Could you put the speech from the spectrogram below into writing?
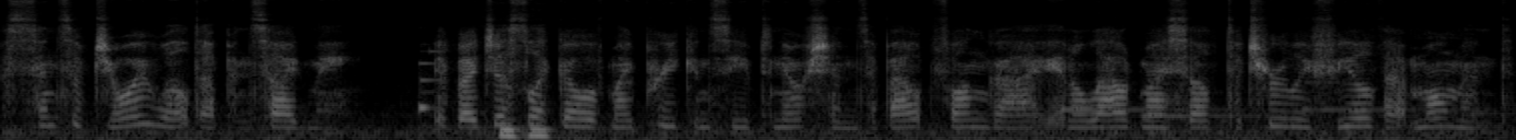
a sense of joy welled up inside me. If I just mm-hmm. let go of my preconceived notions about fungi and allowed myself to truly feel that moment,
